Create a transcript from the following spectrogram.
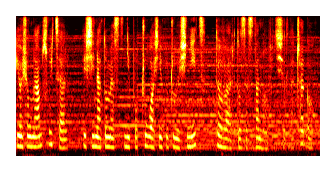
i osiągnęłam swój cel. Jeśli natomiast nie poczułaś, nie poczułeś nic, to warto zastanowić się dlaczego.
